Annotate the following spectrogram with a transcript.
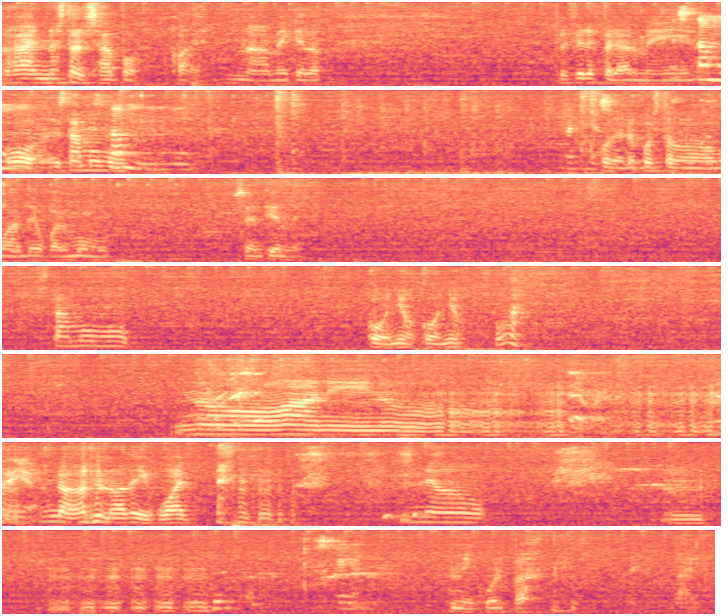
Ah, no está el sapo. Joder, nada, me quedo. Prefiero esperarme. Está muy. Oh, está. Gracias. Joder, lo he puesto va, da igual, Mumu. Se entiende. Está Mumu. Coño, coño. Uah. No, Ani, no. No, no da igual. No. Mm, mm, mm. Mi culpa. vale.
